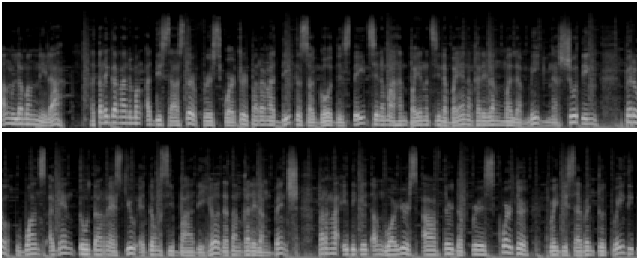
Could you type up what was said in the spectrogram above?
ang lamang nila. At talaga nga namang a disaster first quarter para nga dito sa Golden State. Sinamahan pa yan at sinabayan ang kanilang malamig na shooting. Pero once again to the rescue itong si Buddy Hill at ang kanilang bench para nga idikit ang Warriors after the first quarter. 27 to 22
